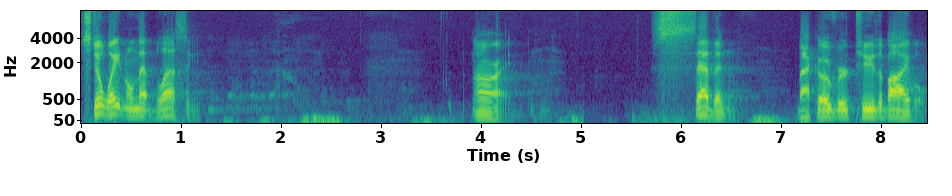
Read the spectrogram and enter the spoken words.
Still waiting on that blessing. All right. Seven. Back over to the Bible.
